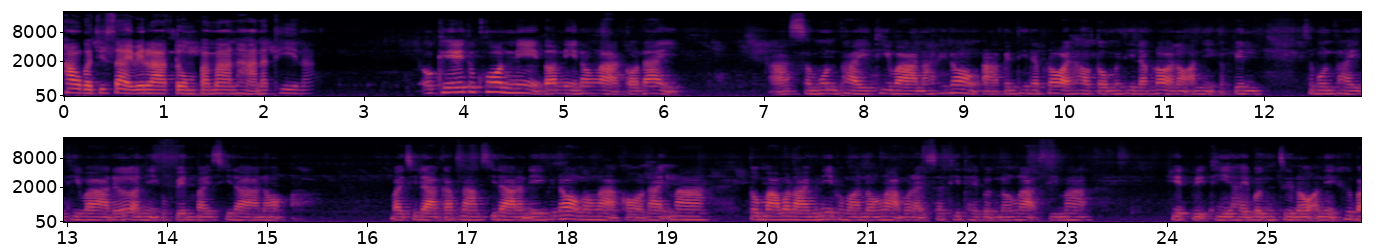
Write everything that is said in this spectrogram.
เฮาก็จะใส่เวลาต้มประมาณหานาทีนะ โอเคทุกคนนี่ตอนนี้น้องหลาก็ได้อ่าสมุนไพรทีวานะพี่น้องอ่าเป็นที่เรียบร้อยเฮาต้มเป็นที่เรียบร้อยเนาะอันนี้ก็เป็นสมุนไพรทีวาเด้ออันนี้ก็เป็นใบซีดาเนาะใบซีดากับน้ำซีดานั่นเองพี่น้องน้องหลาก็ได้มาต้มมาบหลายมื้อนี้เพราะว่าน้องหลาบ่ได้สาธิตให้เบิงน้องหลาสิมา เฮ็ดวิธีให้เบิ่งซื่อเนาะอันนี้คือใบ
